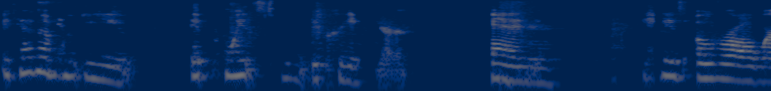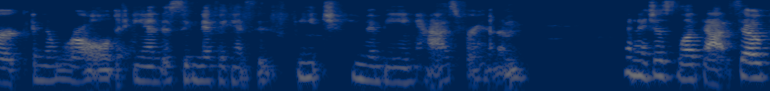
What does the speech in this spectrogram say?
It doesn't point to you. It points to the creator and mm-hmm. his overall work in the world and the significance that each human being has for him. And I just love that. So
